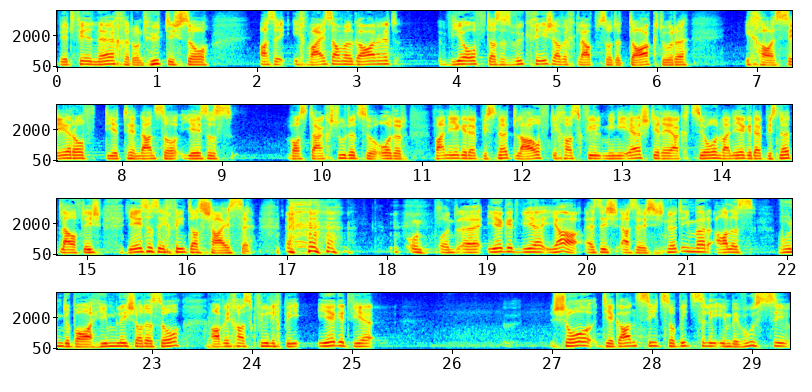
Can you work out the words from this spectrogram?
wird viel näher. Und heute ist so, also ich weiß einmal gar nicht, wie oft das es wirklich ist, aber ich glaube, so der Tag durch, ich habe sehr oft die Tendenz so, Jesus, was denkst du dazu? Oder wenn irgendetwas nicht läuft, ich habe das Gefühl, meine erste Reaktion, wenn irgendetwas nicht läuft, ist, Jesus, ich finde das scheiße. Und Und äh, irgendwie, ja, es ist, also es ist nicht immer alles wunderbar himmlisch oder so, aber ich habe das Gefühl, ich bin irgendwie schon die ganze Zeit so ein bisschen im Bewusstsein,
